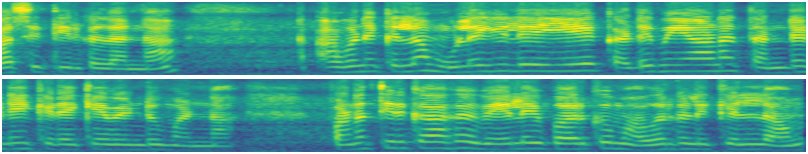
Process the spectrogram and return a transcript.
வாசித்தீர்கள் அண்ணா. அவனுக்கெல்லாம் உலகிலேயே கடுமையான தண்டனை கிடைக்க வேண்டும் அண்ணா. பணத்திற்காக வேலை பார்க்கும் அவர்களுக்கெல்லாம்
